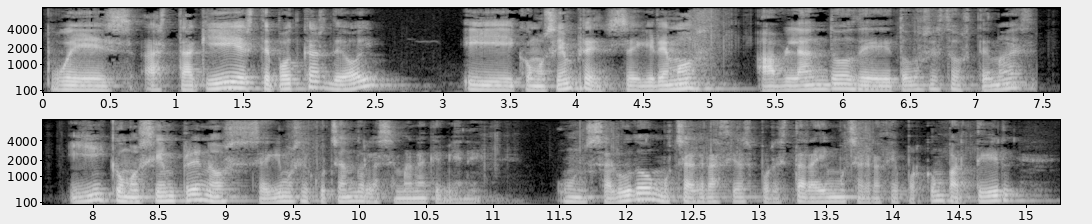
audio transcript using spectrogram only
Pues hasta aquí este podcast de hoy y como siempre seguiremos hablando de todos estos temas y como siempre nos seguimos escuchando la semana que viene. Un saludo, muchas gracias por estar ahí, muchas gracias por compartir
